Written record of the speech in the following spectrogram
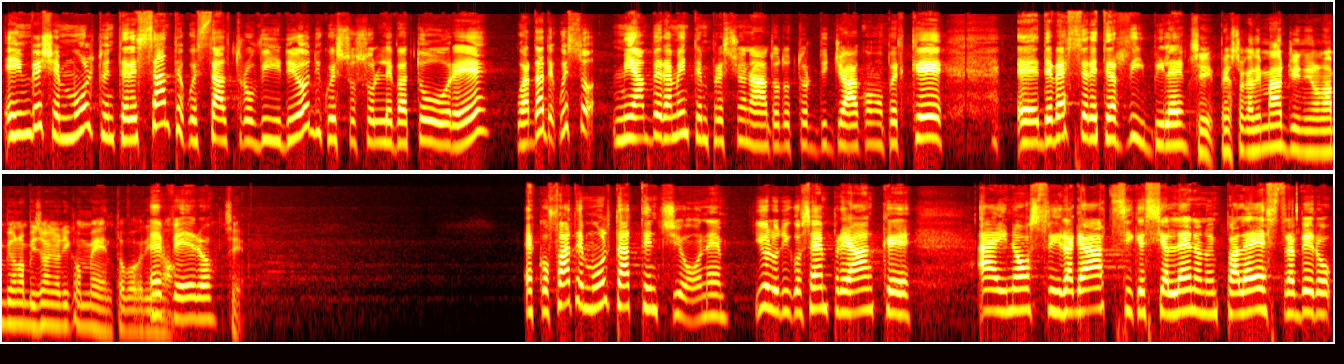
E invece è molto interessante quest'altro video di questo sollevatore Guardate, questo mi ha veramente impressionato, dottor Di Giacomo, perché eh, deve essere terribile. Sì, penso che le immagini non abbiano bisogno di commento, poverino. È vero. Sì. Ecco, fate molta attenzione. Io lo dico sempre anche ai nostri ragazzi che si allenano in palestra, vero,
